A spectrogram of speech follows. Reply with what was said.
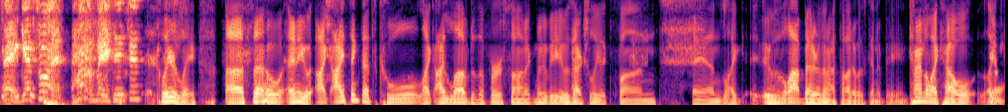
Hey, guess what? I don't pay attention. clearly. Uh, so anyway, I I think that's cool. Like I loved the first Sonic movie. It was actually like fun, and like it it was a lot better than I thought it was going to be. Kind of like how like Yeah.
